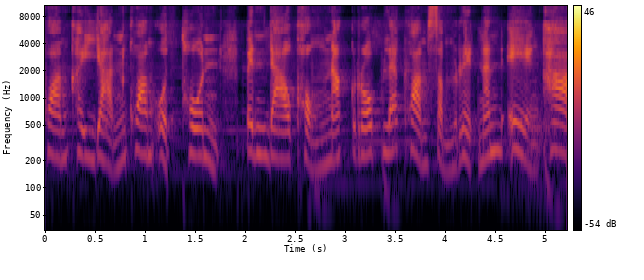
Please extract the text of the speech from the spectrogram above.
ความขยันความอดทน เป็นดาวของนักรบและความสำเร็จนั่นเองค่ะ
